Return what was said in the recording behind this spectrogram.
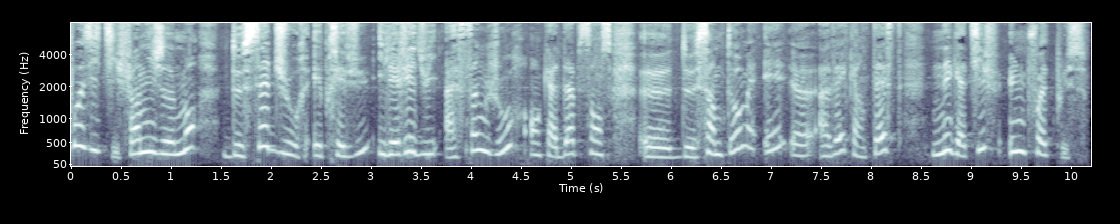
positifs, un isolement de 7 jours est prévu. Il est réduit à 5 jours en cas d'absence euh, de symptômes et euh, avec un test négatif une fois de plus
